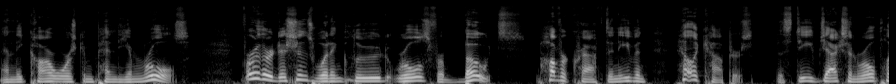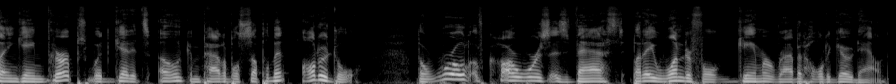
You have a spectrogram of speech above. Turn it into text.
and the Car Wars Compendium rules. Further additions would include rules for boats, hovercraft, and even helicopters. The Steve Jackson role playing game GURPS would get its own compatible supplement, Autoduel. The world of Car Wars is vast, but a wonderful gamer rabbit hole to go down.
